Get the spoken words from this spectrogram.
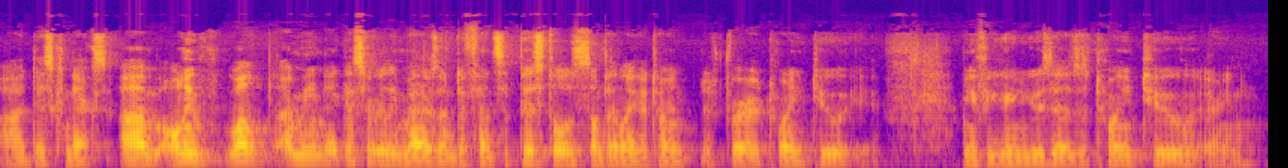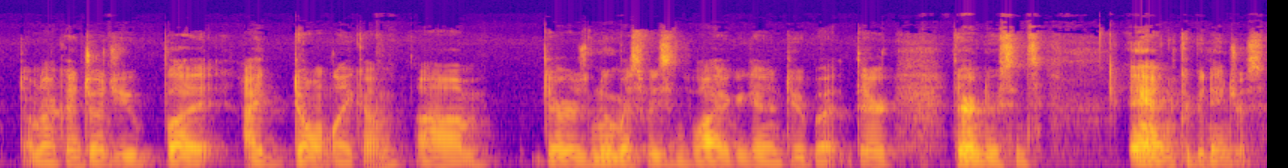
uh, disconnects. Um, only, well, I mean, I guess it really matters on defensive pistols, something like a 20, for a 22. I mean, if you're going to use it as a 22, I mean, I'm not going to judge you, but I don't like them. Um, there's numerous reasons why I could get into, but they're, they're a nuisance and could be dangerous.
